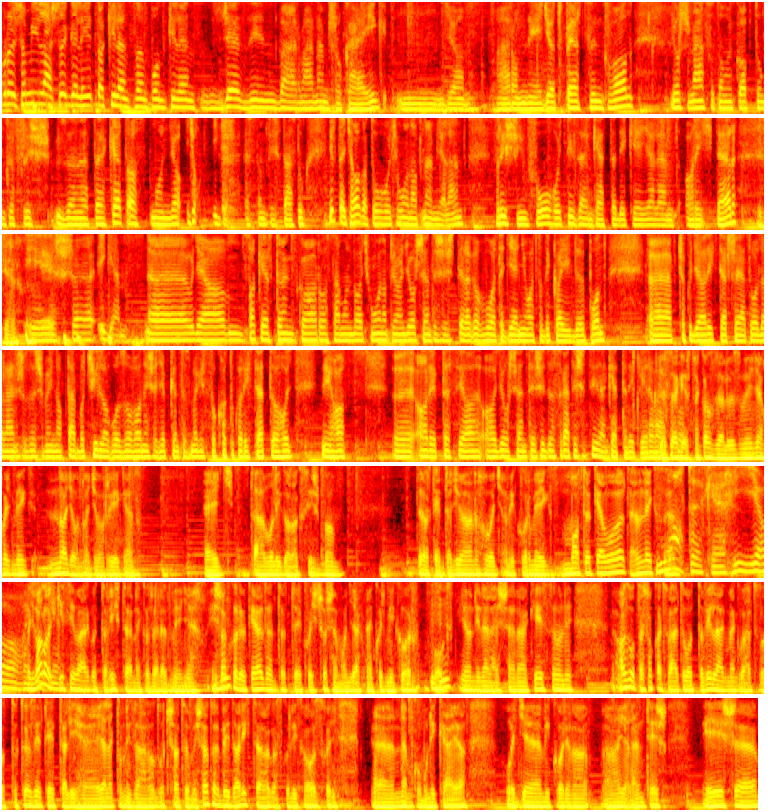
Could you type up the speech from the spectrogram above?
Továbbra is a millás reggeli itt a 90.9 Jazzin, bár már nem sokáig, mm, ugye 3-4-5 percünk van. Gyorsan átfutom, hogy kaptunk-e friss üzeneteket. Azt mondja, jó, igen, ezt nem tisztáztuk. Írt egy hallgató, hogy holnap nem jelent. Friss info, hogy 12-én jelent a Richter. Igen. És uh, igen, uh, ugye a szakértőnk arról számolt be, hogy holnap jön a gyors jelentés, és tényleg volt egy ilyen nyolcadikai időpont. Uh, csak ugye a Richter saját oldalán is az esemény naptárban csillagozva van, és egyébként ez meg is szokhattuk a Richtertől, hogy néha uh, arrébb teszi a, a gyors jelentés időszakát, és a 12-ére Ez változott. egésznek az előzménye, hogy még nagyon-nagyon régen egy távoli galaxisban történt egy olyan, hogy amikor még matöke volt, emlékszel? Na töke, jó. hogy valahogy kiszivárgott a Richternek az eredménye, és Mhm. akkor ők eldöntötték, hogy sosem mondják meg, hogy mikor fog Mhm. jönni, ne lehessen rá készülni. Azóta sokat változott a világ, megváltozott a közétételi hely, elektronizálódott, stb. stb. De a Richter ragaszkodik ahhoz, hogy eh, nem kommunikálja, hogy eh, mikor jön a, a jelentés. És eh,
